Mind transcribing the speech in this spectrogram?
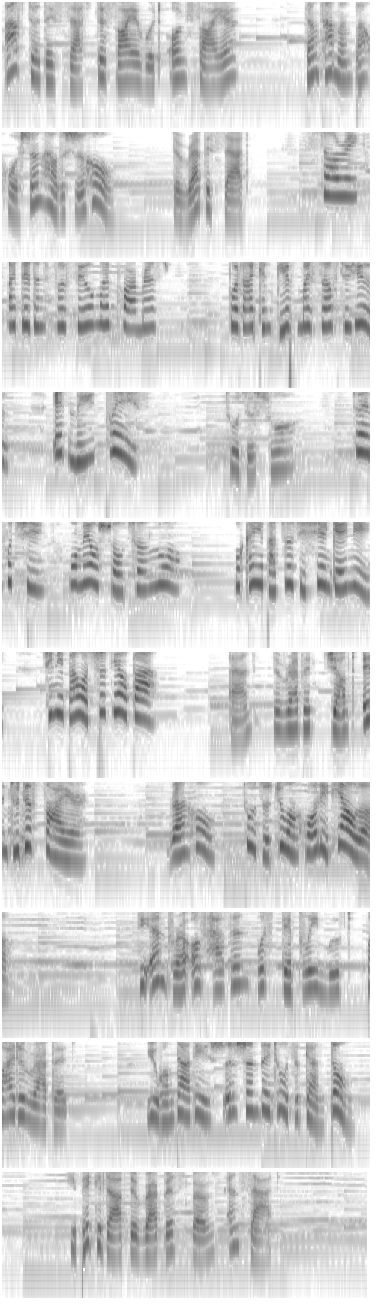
：“After they set the firewood on fire，当他们把火生好的时候，the rabbit said, Sorry, I didn't fulfill my promise, but I can give myself to you. Eat me, please.” 兔子说：“对不起，我没有守承诺，我可以把自己献给你。”请你把我吃掉吧。And the rabbit jumped into the fire. 然后兔子就往火里跳了。The Emperor of Heaven was deeply moved by the rabbit. 玉皇大帝深深被兔子感动。He picked up the rabbit's bones and said.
